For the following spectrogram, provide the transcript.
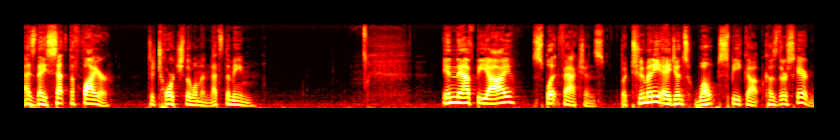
as they set the fire to torch the woman. That's the meme. In the FBI, split factions, but too many agents won't speak up because they're scared.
